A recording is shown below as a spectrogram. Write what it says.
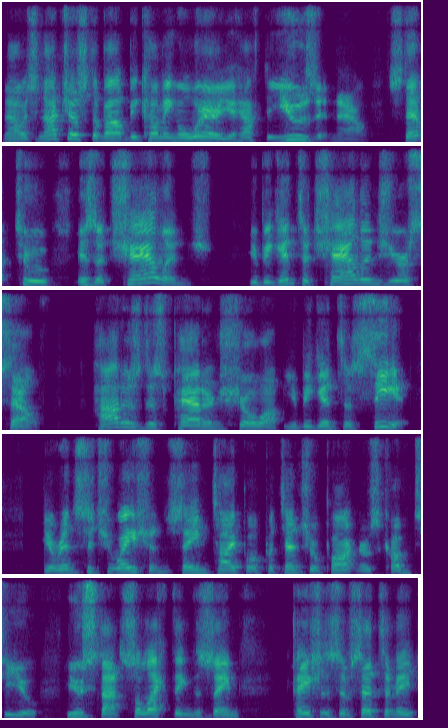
Now, it's not just about becoming aware, you have to use it now. Step two is a challenge. You begin to challenge yourself. How does this pattern show up? You begin to see it. You're in situations, same type of potential partners come to you. You start selecting the same patients have said to me,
